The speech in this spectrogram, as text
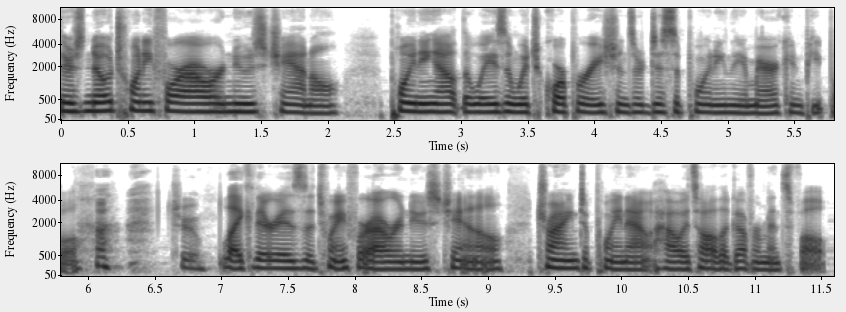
There's no 24 hour news channel pointing out the ways in which corporations are disappointing the American people. True. like there is a 24 hour news channel trying to point out how it's all the government's fault.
